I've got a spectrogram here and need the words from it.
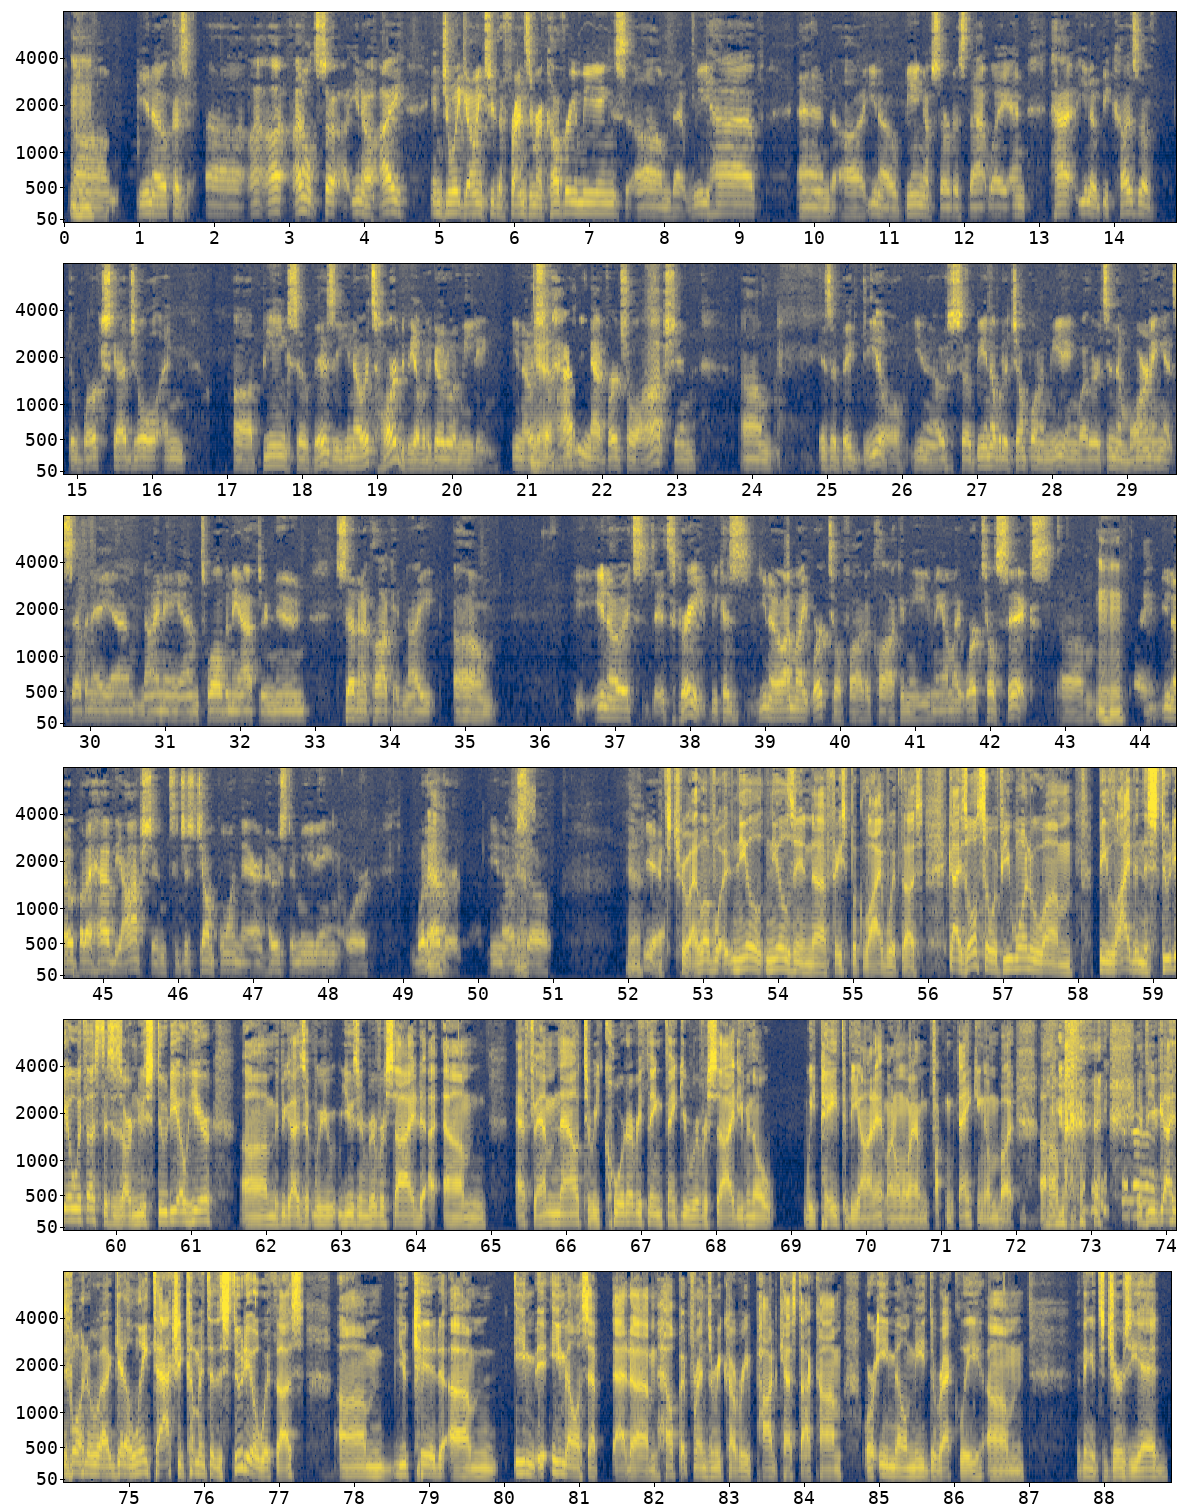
Mhm. Um, you know, because uh, I, I I don't so you know I enjoy going to the friends in recovery meetings um, that we have and uh, you know being of service that way. And ha- you know because of the work schedule and uh, being so busy you know it's hard to be able to go to a meeting you know? Yeah. so having that virtual option um, is a big deal you know? So being able to jump on a meeting whether it's in the morning at 7 a.m 9 a.m 12 in the afternoon 7 o'clock at night um, you know it's it's great because you know I might work till five o'clock in the evening. I might work till six. Um, Mm-hmm. you know, but I have the option to just jump on there and host a meeting or whatever. You know, Yeah. so Yeah, Yeah. it's true. I love what Neil Neil's in uh, Facebook Live with us, guys. Also, if you want to um, be live in the studio with us, this is our new studio here. Um, if you guys we're using Riverside uh, um, FM now to record everything, thank you Riverside. Even though we paid to be on it. I don't know why I'm fucking thanking them, but um, if you guys want to uh, get a link to actually come into the studio with us, um, you could um, e- email us at, at um, help at friends and recovery podcast.com or email me directly. Um, I think it's Jersey Ed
